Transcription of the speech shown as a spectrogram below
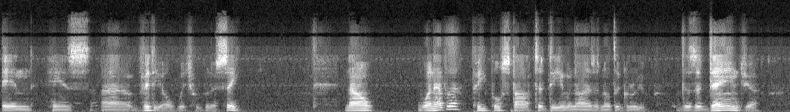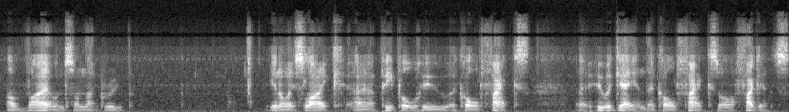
in his uh, video, which we're going to see. Now, whenever people start to demonize another group, there's a danger of violence on that group. You know, it's like uh, people who are called fags, uh, who are gay and they're called fags or faggots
